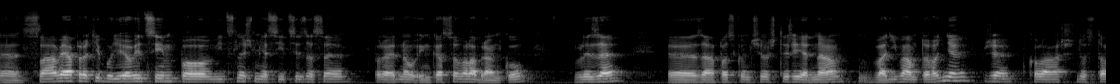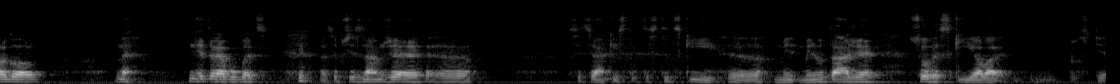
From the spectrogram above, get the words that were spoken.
eh, Slávia proti Budějovicím po víc než měsíci zase pro jednou inkasovala branku v Lize. Eh, zápas skončil 4-1. Vadí vám to hodně, že Kolář dostal gol? Ne, mě teda vůbec. Já se přiznám, že e, sice nějaký statistický e, minutáže jsou hezký, ale prostě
